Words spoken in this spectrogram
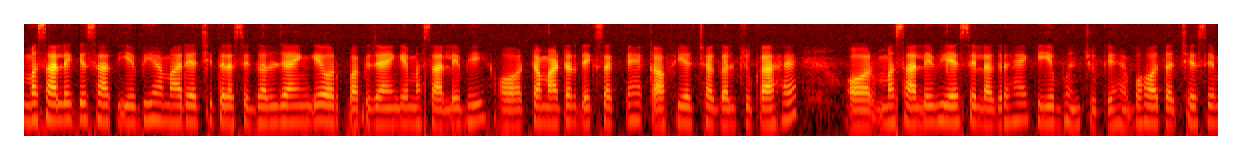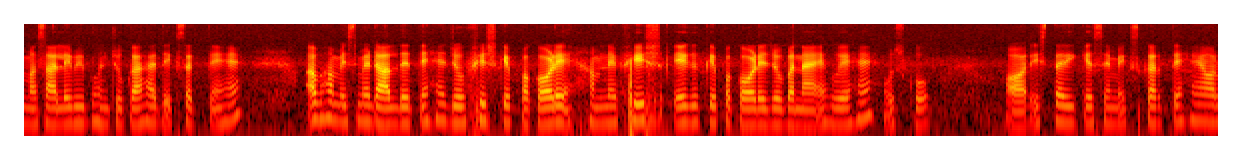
मसाले के साथ ये भी हमारे अच्छी तरह से गल जाएँगे और पक जाएँगे मसाले भी, और टमाटर देख सकते हैं, काफ़ी अच्छा गल चुका है। और मसाले भी ऐसे लग रहे हैं कि ये भुन चुके हैं। बहुत अच्छे से मसाले भी भुन चुका है, देख सकते हैं। अब हम इसमें डाल देते हैं जो फ़िश के पकौड़े, हमने फ़िश एग के पकौड़े जो बनाए हुए हैं उसको। और इस तरीके से मिक्स करते हैं और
